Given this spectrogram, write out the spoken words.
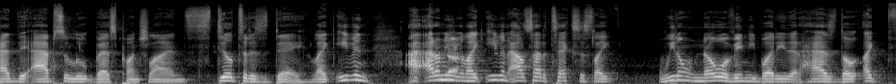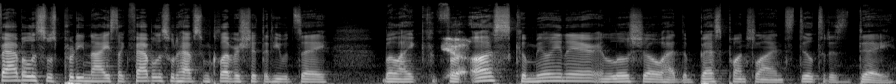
had the absolute best punchlines still to this day. Like, even I, I don't even like even outside of Texas, like. We don't know of anybody that has those. Like Fabolous was pretty nice. Like Fabolous would have some clever shit that he would say, but like for Yeah. us, Chamillionaire and Lil Show had the best punchline still to this day,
